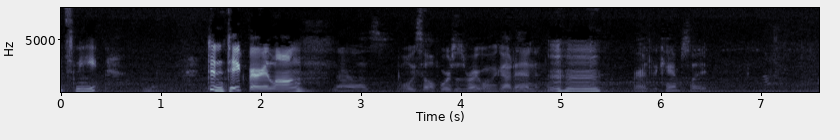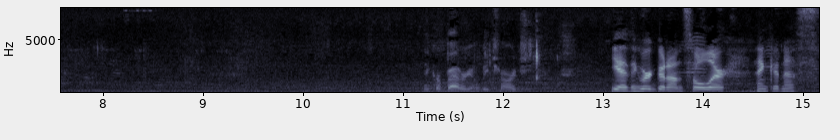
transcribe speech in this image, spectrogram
That's neat. Didn't take very long. No, that's, well, we saw horses right when we got in. Mm-hmm. We're at the campsite. I think our battery will be charged. Yeah, I think we're good on solar. Thank goodness.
